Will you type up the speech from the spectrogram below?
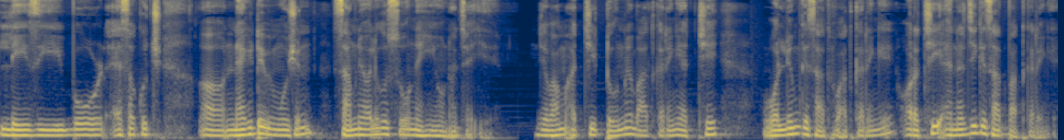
लेज़ी बोर्ड ऐसा कुछ नेगेटिव इमोशन सामने वाले को शो नहीं होना चाहिए। जब हम अच्छी टोन में बात करेंगे, अच्छे वॉल्यूम के साथ बात करेंगे और अच्छी एनर्जी के साथ बात करेंगे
